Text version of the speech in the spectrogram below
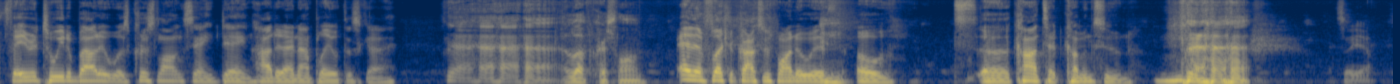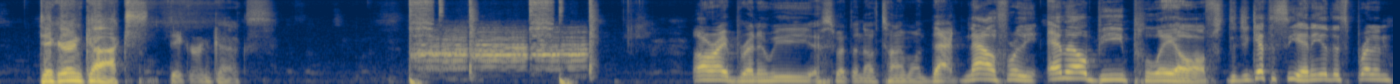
favorite tweet about it was Chris Long saying, "Dang, how did I not play with this guy?" I love Chris Long. And then Fletcher Cox responded with, "Oh, uh, content coming soon." So yeah, Dicker and Cox. Dicker and Cox. All right, Brennan, we spent enough time on that. Now for the MLB playoffs. Did you get to see any of this, Brennan?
